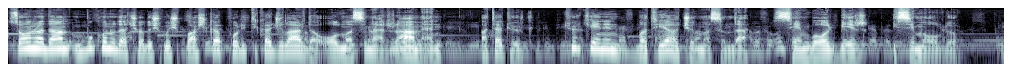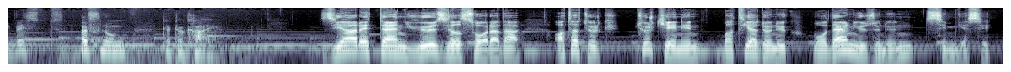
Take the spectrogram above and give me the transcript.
Sonradan bu konuda çalışmış başka politikacılar da olmasına rağmen Atatürk, Türkiye'nin batıya açılmasında sembol bir isim oldu. die Westöffnung der Türkei. Ziyaretten 100 yıl sonra da Atatürk, Türkiye'nin batıya dönük modern yüzünün simgesi.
